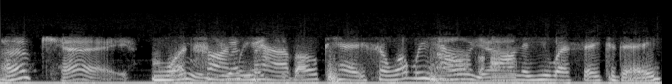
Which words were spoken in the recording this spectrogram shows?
okay. What Ooh, we USA have. Okay, so what we have Oh, yeah. on the USA Today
